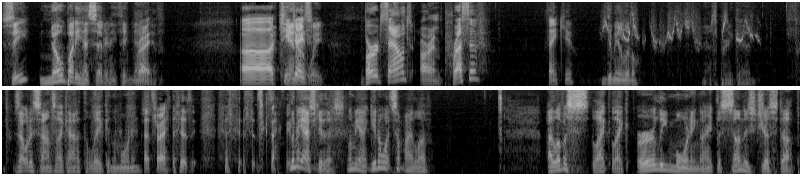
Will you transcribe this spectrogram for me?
See, nobody has said anything Right. negative. Uh, I cannot TJ's wait. Bird sounds are impressive. Thank you. Give me a little. That's pretty good. Is that what it sounds like out at the lake in the morning? That's right. That is it. That's exactly Let me ask you this. Let me. You know what? Something I love. I love a s- like like early morning. Right, the sun is just up,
